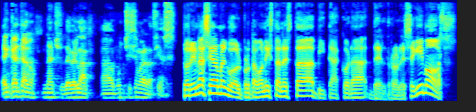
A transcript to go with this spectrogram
Encantado, Nacho, de verdad. Ah, muchísimas gracias. Don Ignacio Armengol, el protagonista en esta bitácora del role. Seguimos.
